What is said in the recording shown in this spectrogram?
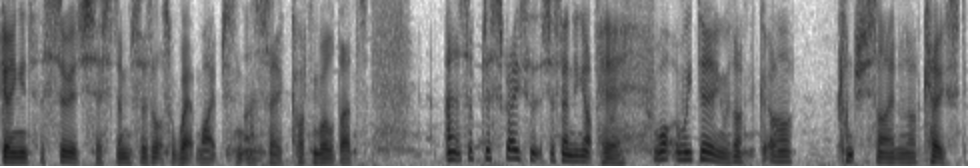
going into the sewage system. So there's lots of wet wipes and say, cotton wool buds. And it's a disgrace that it's just ending up here. What are we doing with our, our countryside and our coast?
